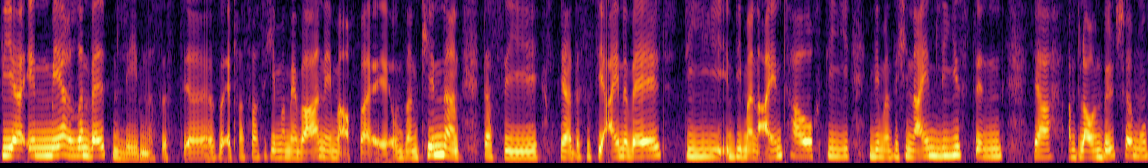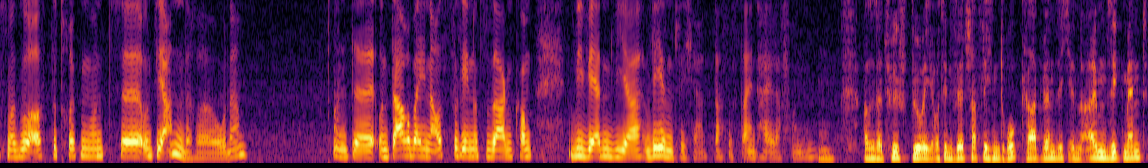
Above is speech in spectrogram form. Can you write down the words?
wir in mehreren Welten leben. Das ist äh, so etwas, was ich immer mehr wahrnehme, auch bei unseren Kindern, dass sie, ja, das ist die eine Welt, die, in die man eintaucht, die, in die man sich hineinliest, in, ja, am blauen Bildschirm, um es mal so auszudrücken, und, äh, und die andere, oder? Und, äh, und darüber hinaus zu gehen und zu sagen, komm, wie werden wir wesentlicher? Das ist ein Teil davon. Hm. Also natürlich spüre ich auch den wirtschaftlichen Druck, gerade wenn sich in einem Segment,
